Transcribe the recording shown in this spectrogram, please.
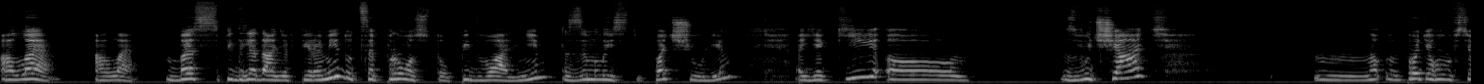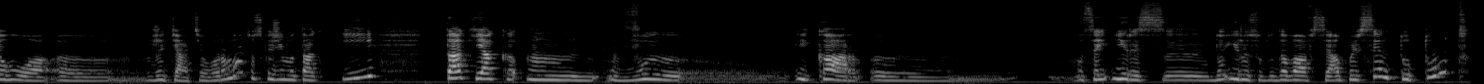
Але, але без підглядання в піраміду це просто підвальні землисті пачулі, які е, звучать протягом всього е, життя цього аромату, скажімо так, і так як в Ікар е, оцей ірис, е, до ірису додавався апельсин, то тут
